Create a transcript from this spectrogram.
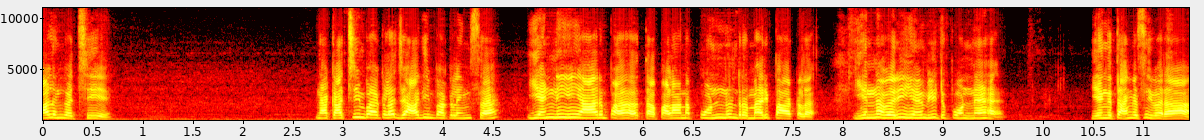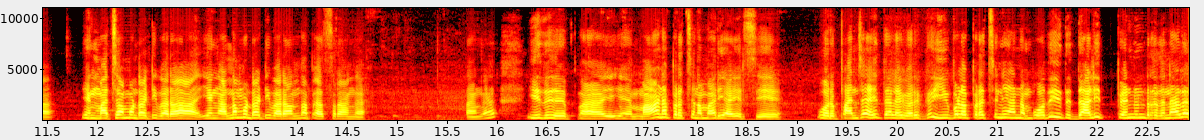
ஆளுங்கட்சி. நான் கட்சியும் பார்க்கல ஜாதியும் பார்க்கலைங்க சார். என்னையும் யாரும் ப த பலான பொண்ணுன்ற மாதிரி பார்க்கல. இன்ன வரையும் என் வீட்டு பொண்ணு. எங்கள் தங்கச்சி வரா? எங்கள் மச்சான் மொண்டாட்டி வரா? எங்கள் அண்ணன் மொண்டாட்டி வரான்னு தான் பேசுகிறாங்க இது ப- மான பிரச்சனை மாதிரி ஆயிடுச்சு ஒரு பஞ்சாயத்து தலைவருக்கு இவ்வளோ பிரச்சனையானும் போது இது தலித் பெண்ணுன்றதுனால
